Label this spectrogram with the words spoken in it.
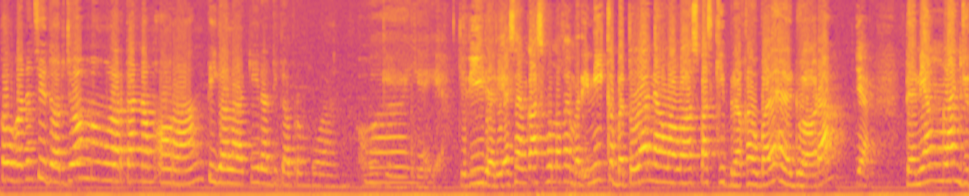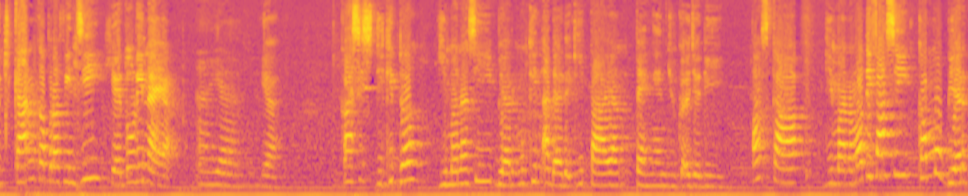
Kabupaten Sidoarjo mengeluarkan enam orang, tiga laki dan tiga perempuan. Oke, oke. iya, iya. Jadi dari SMK 10 November ini kebetulan yang lolos Paskibra Kabupaten ada dua orang, ya. Dan yang melanjutkan ke provinsi yaitu Lina ya. Nah ya, Ya. Kasih sedikit dong, gimana sih biar mungkin ada adik kita yang pengen juga jadi paska. Gimana motivasi kamu biar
